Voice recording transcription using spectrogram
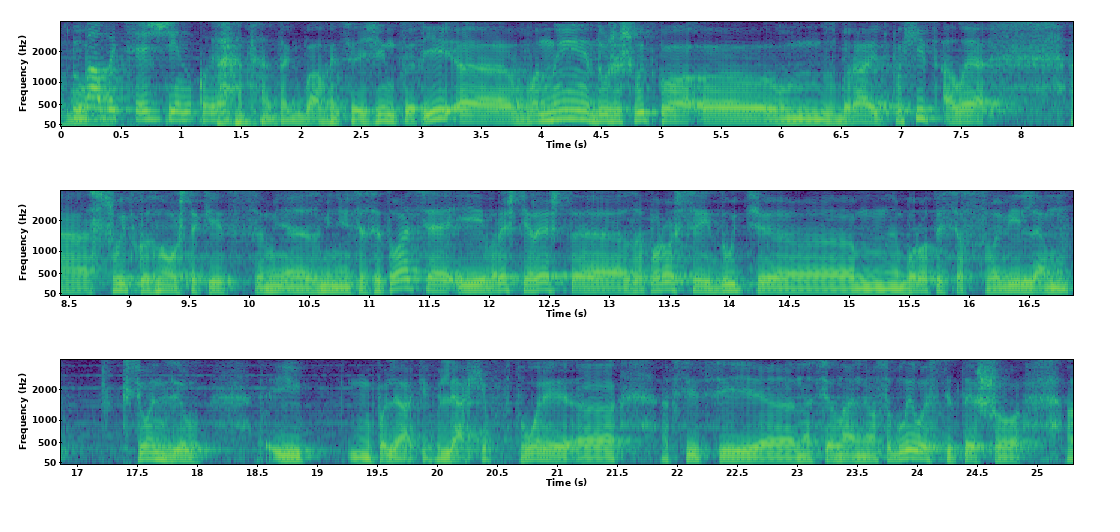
вдома. Бабиця з жінкою. Та, так бавиться жінкою. І е, вони дуже швидко е, збирають похід, але. е, Швидко знову ж таки змінюється ситуація, і врешті-решт е, запорожці йдуть е, боротися з свавіллям ксьонзів і поляків, ляхів. В творі е, всі ці е, національні особливості, те, що е,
